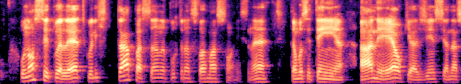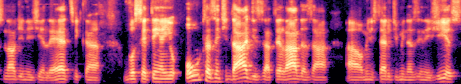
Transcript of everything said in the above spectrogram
o, o, nosso setor elétrico ele está passando por transformações, né? Então você tem a ANEEL, que é a Agência Nacional de Energia Elétrica, você tem aí outras entidades atreladas a, ao Ministério de Minas e Energias,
